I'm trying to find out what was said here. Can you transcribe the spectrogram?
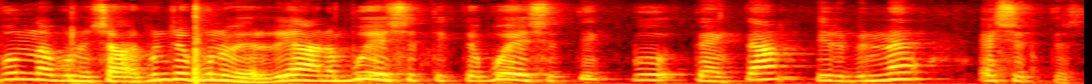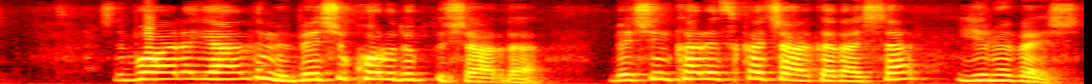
Bununla bunu çarpınca bunu verir. Yani bu eşitlikte bu eşitlik bu denklem birbirine eşittir. Şimdi bu hale geldi mi? 5'i koruduk dışarıda. 5'in karesi kaç arkadaşlar? 25.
